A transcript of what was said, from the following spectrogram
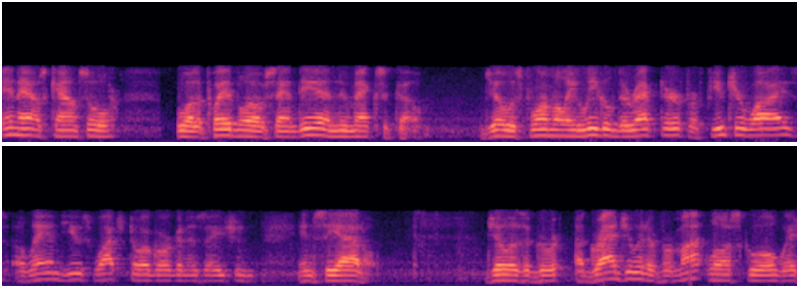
in house counsel for the Pueblo of Sandia in New Mexico. Jill was formerly legal director for FutureWise, a land use watchdog organization in Seattle. Jill is a, gr- a, graduate of Vermont Law School, where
